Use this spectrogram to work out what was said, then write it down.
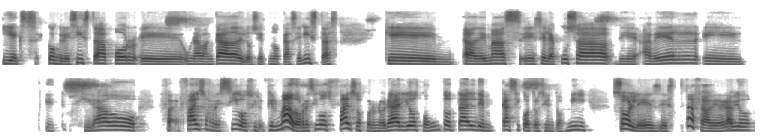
y ex congresista por eh, una bancada de los etnocaceristas, que además se le acusa de haber eh, girado falsos recibos, firmados recibos falsos por honorarios con un total de casi 400 mil soles de estafa, de agravio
